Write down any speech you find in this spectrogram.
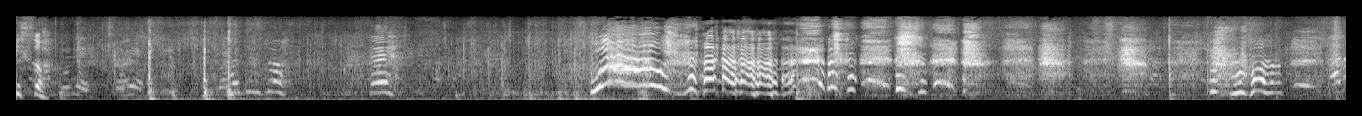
있어. 너 해. 너 해. 너할수 있어. 해. 와우! 나는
